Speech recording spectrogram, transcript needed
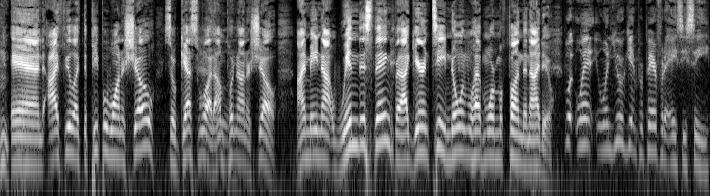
Mm. and I feel like the people want a show. So guess what? I'm putting on a show. I may not win this thing, but I guarantee no one will have more fun than I do. When when you were getting prepared for the ACC,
